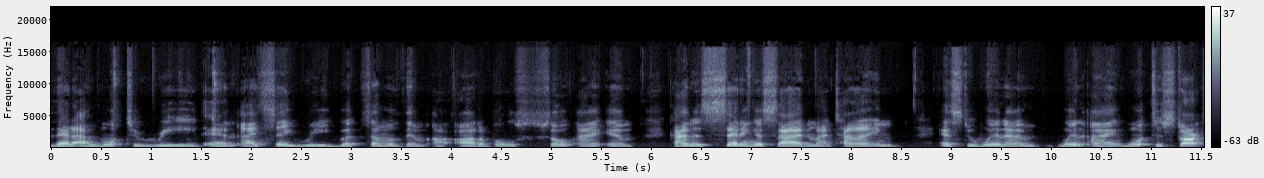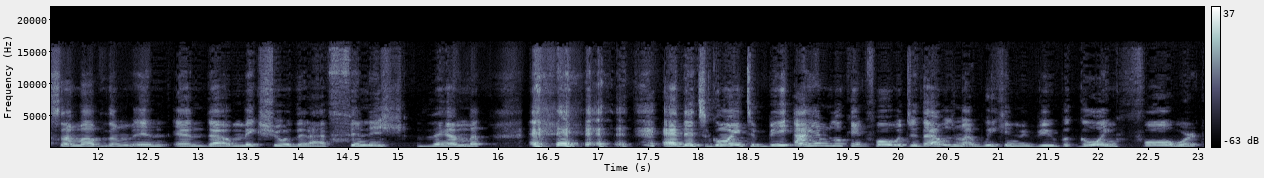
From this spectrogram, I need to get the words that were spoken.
that I want to read. And I say read, but some of them are audible. So I am kind of setting aside my time as to when I'm when I want to start some of them and and uh, make sure that I finish them. and it's going to be. I am looking forward to that. Was my weekend review, but going forward.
